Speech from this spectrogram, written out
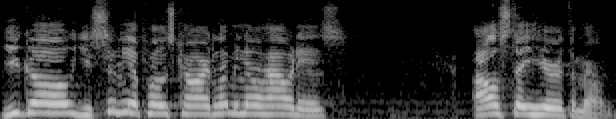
You go, you send me a postcard, let me know how it is. I'll stay here at the mountain.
